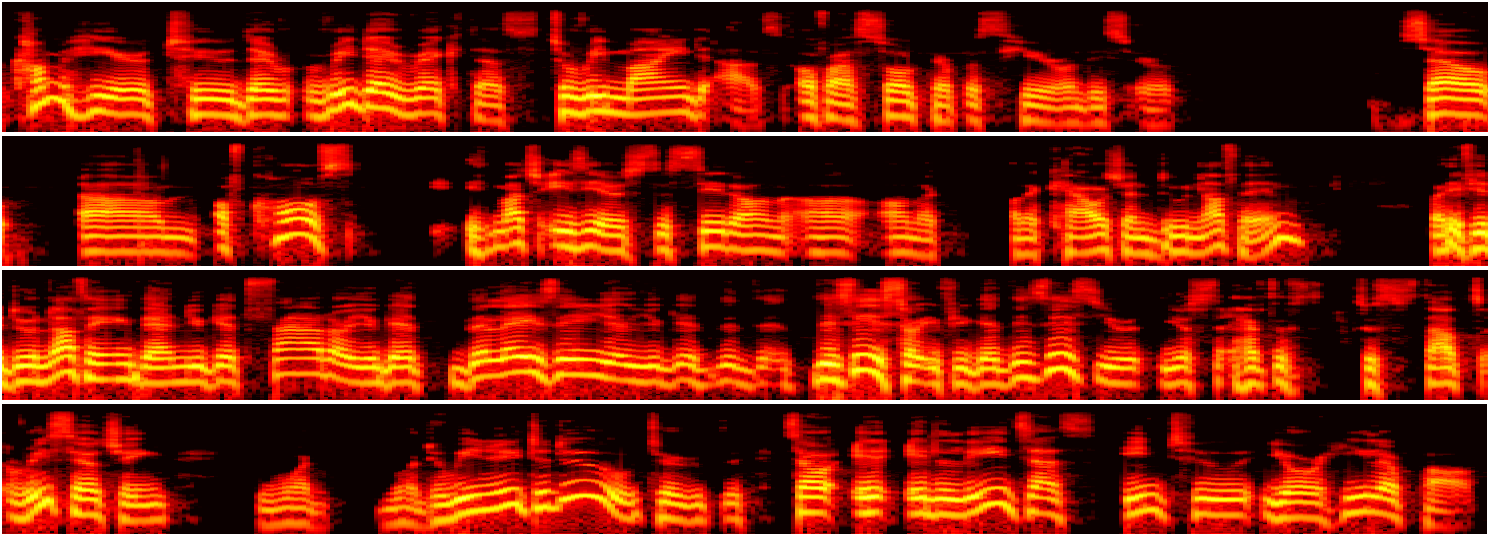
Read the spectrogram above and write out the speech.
come here to redirect us, to remind us of our sole purpose here on this earth. So, um, of course, it's much easier to sit on uh, on a on a couch and do nothing but if you do nothing, then you get fat or you get the lazy, you, you get the, the disease. So if you get disease, you, you have to, to start researching what what do we need to do to, to so it, it leads us into your healer path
